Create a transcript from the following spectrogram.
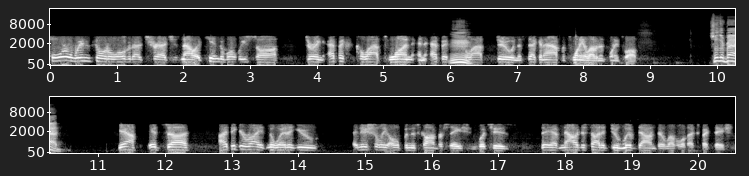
poor win total over that stretch is now akin to what we saw during Epic Collapse 1 and Epic Mm. Collapse 2 in the second half of 2011 and 2012. So they're bad. Yeah, it's. Uh, I think you're right in the way that you initially opened this conversation, which is they have now decided to live down their level of expectation.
